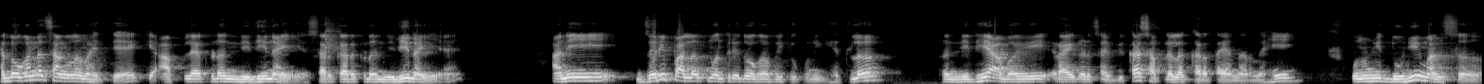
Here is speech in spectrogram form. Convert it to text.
ह्या दोघांना चांगलं माहिती आहे की आपल्याकडं निधी नाही आहे सरकारकडं निधी नाही आहे आणि जरी पालकमंत्री दोघांपैकी कोणी घेतलं तर निधी अभावी रायगडचा विकास आपल्याला करता येणार नाही. म्हणून ही दोन्ही माणसं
